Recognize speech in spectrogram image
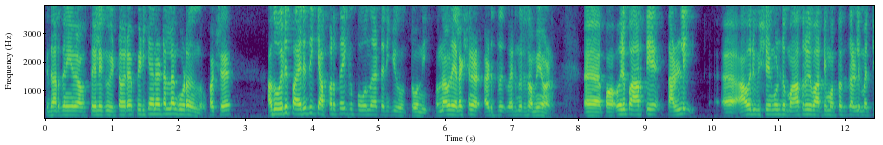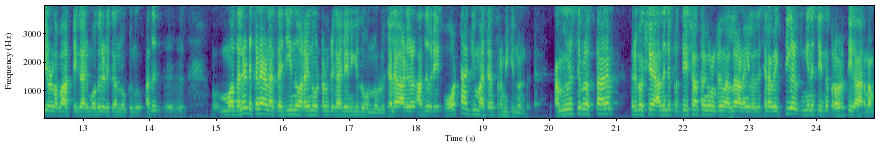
സിദ്ധാർത്ഥനെ ഈ ഒരു അവസ്ഥയിലേക്ക് വിട്ടവരെ പിടിക്കാനായിട്ടെല്ലാം കൂടെ നിന്നു. പക്ഷെ അത് ഒരു പരിധിക്ക് അപ്പുറത്തേക്ക് പോകുന്നതായിട്ട് എനിക്ക് തോന്നി. ഒന്നാമത് ഇലക്ഷൻ അടുത്ത് വരുന്നൊരു സമയമാണ്. ഒരു പാർട്ടിയെ തള്ളി ആ ഒരു വിഷയം കൊണ്ട് മാത്രം ഒരു പാർട്ടി മൊത്തത്തിൽ തള്ളി മറ്റുള്ള പാർട്ടിക്കാർ മുതലെടുക്കാൻ നോക്കുന്നു. അത് ഏഹ് മുതലെടുക്കണതാണ് സജി എന്ന് പറയുന്ന ഒരു കാര്യം എനിക്ക് തോന്നുന്നുള്ളൂ. ചില ആളുകൾ അത് ഒരു വോട്ടാക്കി മാറ്റാൻ ശ്രമിക്കുന്നുണ്ട്. കമ്മ്യൂണിസ്റ്റ് പ്രസ്ഥാനം ഒരുപക്ഷെ അതിന്റെ പ്രത്യയശാസ്ത്രങ്ങൾ വളരെ നല്ലതാണെങ്കിൽ അല്ലെങ്കിൽ ചില വ്യക്തികൾ ഇങ്ങനെ ചെയ്യുന്ന പ്രവൃത്തി കാരണം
